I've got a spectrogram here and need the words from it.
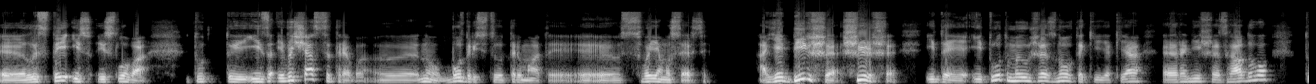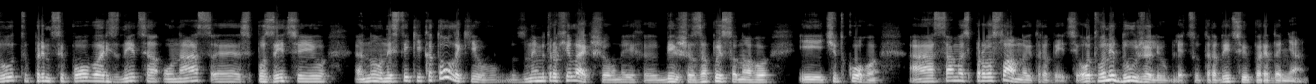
е, листи і і слова. Тут і і весь час це треба, ну, бодрість тримати в своєму серці. А є більше, ширше ідея. І тут ми вже знов таки, як я е, раніше згадував, тут принципова різниця у нас е, з позицією ну не стільки католиків, з ними трохи легше, у них більше записаного і чіткого, а саме з православної традиції. От вони дуже люблять цю традицію передання.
